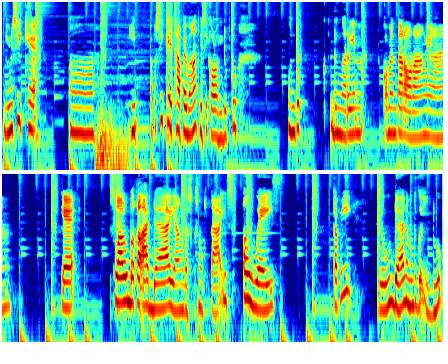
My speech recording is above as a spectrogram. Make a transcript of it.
gimana sih kayak uh, apa sih kayak capek banget gak sih kalau hidup tuh untuk dengerin komentar orang ya kan? Kayak selalu bakal ada yang gak suka sama kita it's always. Tapi ya udah namanya juga hidup.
